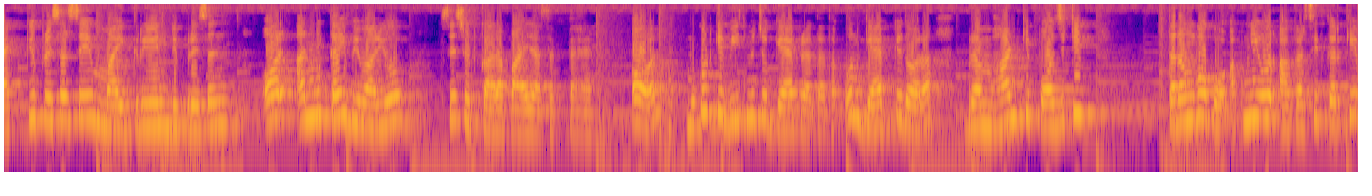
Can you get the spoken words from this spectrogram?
एक्यूप्रेशर से माइग्रेन डिप्रेशन और अन्य कई बीमारियों से छुटकारा पाया जा सकता है। और मुकुट के बीच में जो गैप रहता था, उन गैप के द्वारा ब्रह्मांड की पॉजिटिव तरंगों को अपनी ओर आकर्षित करके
